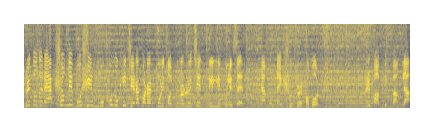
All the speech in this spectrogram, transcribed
ধৃতদের একসঙ্গে বসে মুখোমুখি জেরা করার পরিকল্পনা রয়েছে দিল্লি পুলিশের। এমনটাই সূত্রের খবর। রিপাবলিক বাংলা।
